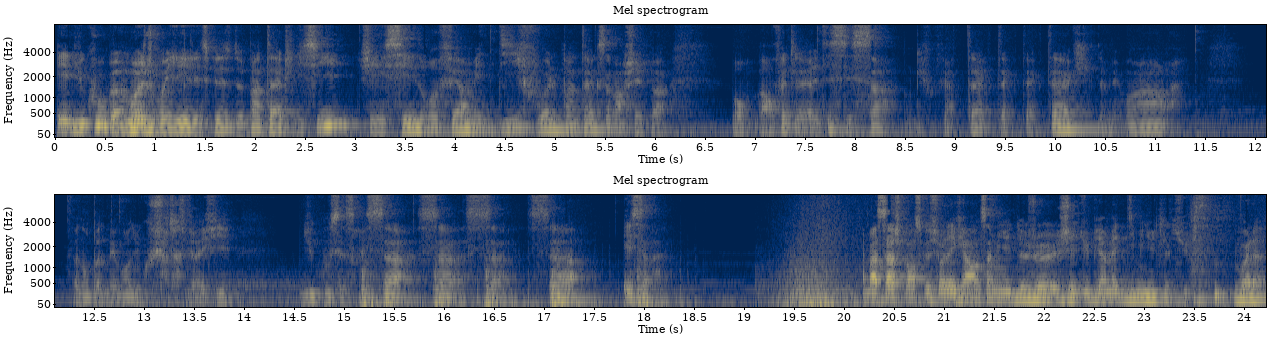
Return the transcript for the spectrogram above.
Et du coup, bah, moi je voyais l'espèce de pentacle ici, j'ai essayé de refaire mes 10 fois le pentacle, ça marchait pas. Bon, bah en fait la vérité c'est ça. Donc il faut faire tac, tac, tac, tac, de mémoire. Enfin non, pas de mémoire, du coup je suis en train de vérifier. Du coup ça serait ça, ça, ça, ça, et ça. Ah bah ça je pense que sur les 45 minutes de jeu, j'ai dû bien mettre 10 minutes là-dessus. voilà.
